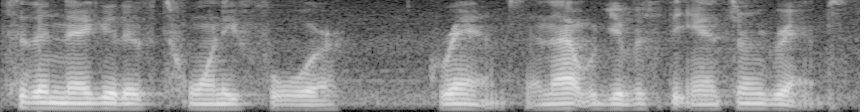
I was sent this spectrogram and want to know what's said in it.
to the negative 24 grams. And that would give us the answer in grams.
